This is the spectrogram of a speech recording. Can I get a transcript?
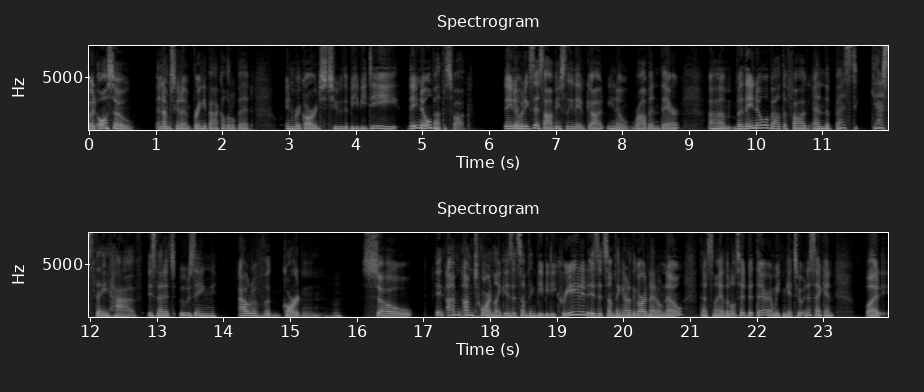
But also, and I'm just going to bring it back a little bit in regards to the BBD, they know about this fog. They know Yeah. it exists. Obviously, they've got, you know, Robin there, um, but they know about the fog. And the best guess they have is that it's oozing out of the garden. So it, I'm I'm torn. Like, is it something BBD created? Is it something out of the garden? I don't know. That's my little tidbit there, and we can get to it in a second. But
